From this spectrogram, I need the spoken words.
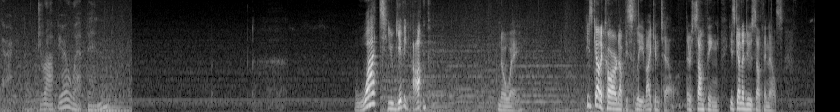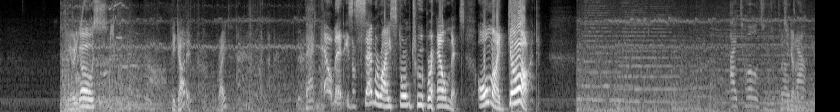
Drop your weapon. What? You giving up? No way. He's got a card up his sleeve, I can tell. There's something, he's gonna do something else. Here it goes. He got it, right? That helmet is a samurai stormtrooper helmet. Oh my god! I told you to throw you down do?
